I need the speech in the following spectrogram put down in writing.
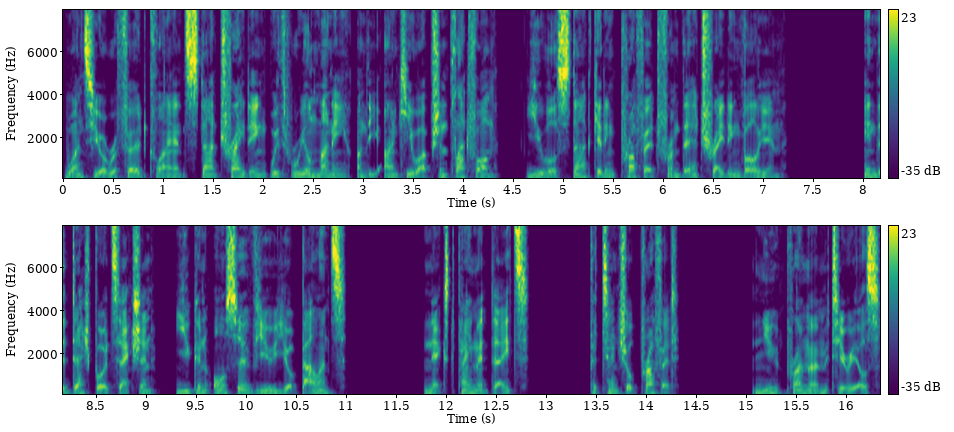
Once your referred clients start trading with real money on the IQ Option platform, you will start getting profit from their trading volume. In the dashboard section, you can also view your balance, next payment dates, potential profit, new promo materials,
